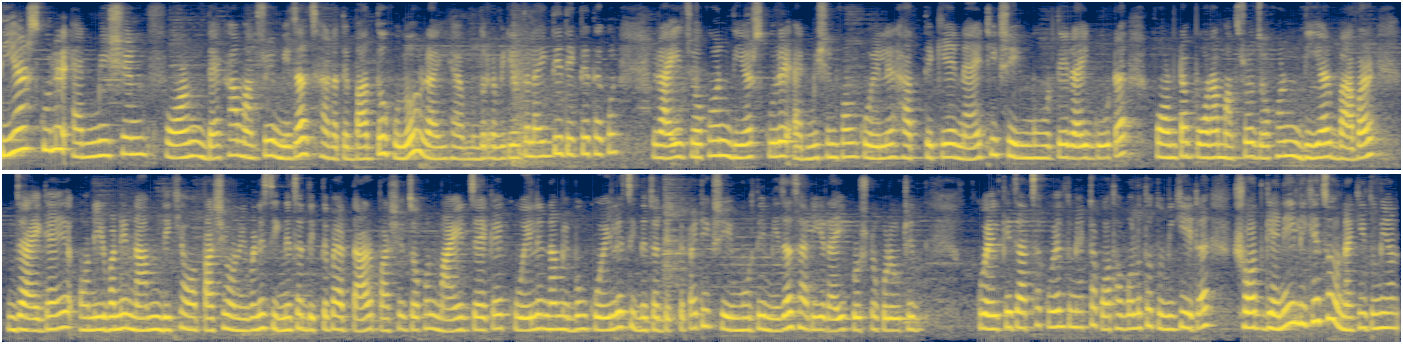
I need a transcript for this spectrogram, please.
ডিয়ার স্কুলের অ্যাডমিশন ফর্ম দেখা মাত্রই মেজাজ ছাড়াতে বাধ্য হলো রাই। হ্যাঁ বন্ধুরা, ভিডিওতে লাইক দিয়ে দেখতে থাকুন। রাই যখন ডিয়ার স্কুলের অ্যাডমিশন ফর্ম কোয়েলের হাত থেকে নেয়, ঠিক সেই মুহূর্তে রাই গোটা ফর্মটা পড়া মাত্র যখন ডিয়ার বাবার জায়গায় অনির্বাণের নাম দেখে আমার পাশে অনির্বাণের সিগনেচার দেখতে পায়, আর তার পাশে যখন মায়ের জায়গায় কোয়েলের নাম এবং কোয়েলের সিগনেচার দেখতে পায়, ঠিক সেই মুহূর্তে মেজাজ হারিয়ে রাই প্রশ্ন করে ওঠে কোয়েলকে যে আচ্ছা কোয়েল, তুমি একটা কথা বলো তো, তুমি কি এটা সৎ জ্ঞানেই লিখেছো? নাকি তুমি আর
